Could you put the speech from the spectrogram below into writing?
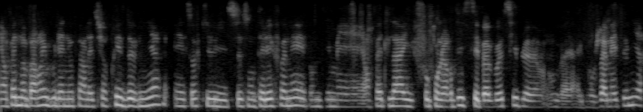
Et en fait, nos parents, ils voulaient nous faire la surprise de venir. Et sauf qu'ils se sont téléphonés et ils ont dit, mais en fait, là, il faut qu'on leur dise, c'est pas possible, on va, ils vont jamais tenir.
